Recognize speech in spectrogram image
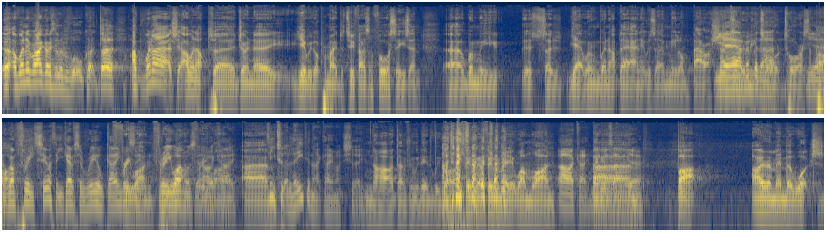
uh, whenever I go to Liverpool, the, I, when I actually I went up uh, during the year we got promoted to 2004 season, uh, when we so yeah, when we went up there, and it was uh, Milan Baros. Yeah, I remember that. Tore, tore us yeah, apart. we won three two. I think you gave us a real game. Three one. Three one was it? Three, okay. Um, I think you took the lead in that game actually. No, I don't think we did. We got. I, I, think, we, I think we made it one one. Oh, okay. Maybe um, it was that. Yeah. Um, but I remember watch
